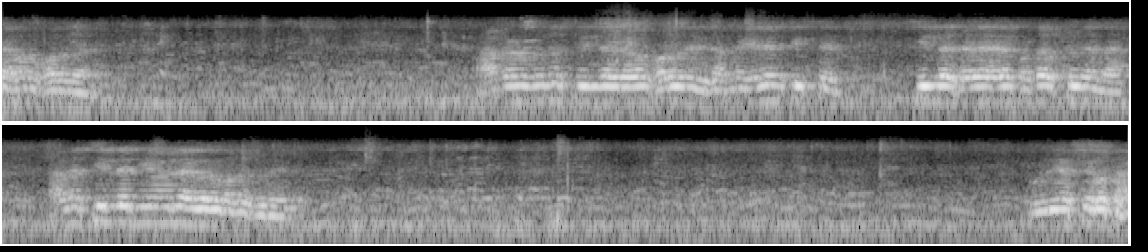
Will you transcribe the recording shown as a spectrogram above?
এখনও খরচ হয় না। আপনার উপর তো চিল্লা দেওয়া খরচ হয়ে গেছে আপনি এলেন শিখছেন ছাড়া কথা শুনে না। আপনি চিল্লা দিয়ে হলে কথা শুনে বুঝে আসছে কথা।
